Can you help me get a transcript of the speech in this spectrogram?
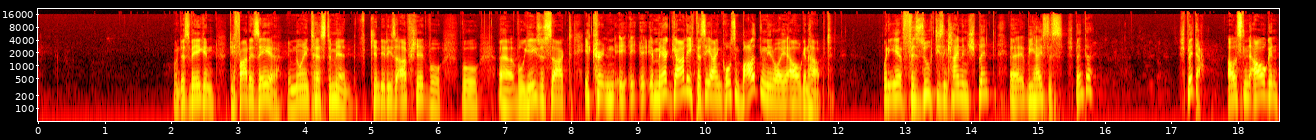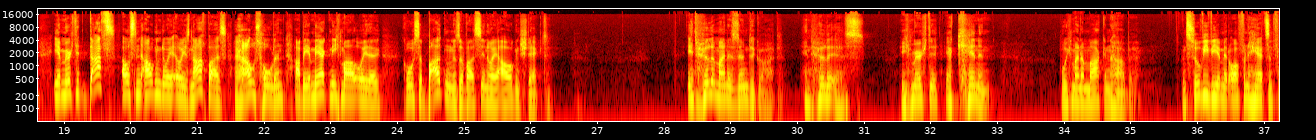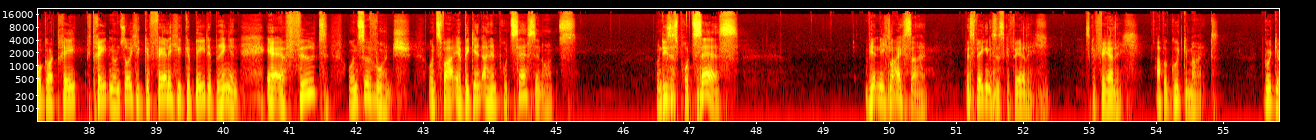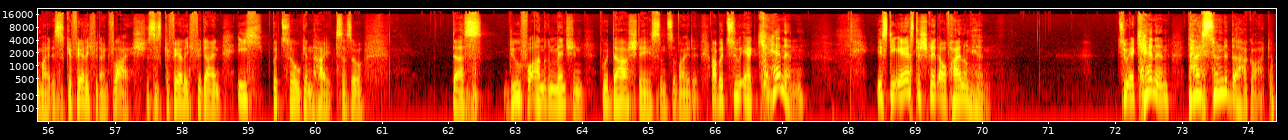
Und deswegen die Pharisäer im Neuen Testament, kennt ihr diesen Abschnitt, wo, wo, äh, wo Jesus sagt, ihr, könnt, ihr, ihr, merkt gar nicht, dass ihr einen großen Balken in euren Augen habt. Und ihr versucht diesen kleinen Splint, äh, wie heißt es? Splinter? Splitter aus den Augen. Ihr möchtet das aus den Augen eures Nachbars rausholen, aber ihr merkt nicht mal eure große Balken, so was in euren Augen steckt. Enthülle meine Sünde, Gott. Enthülle es. Ich möchte erkennen, wo ich meine Marken habe. Und so wie wir mit offenen Herzen vor Gott treten und solche gefährliche Gebete bringen, er erfüllt unser Wunsch. Und zwar, er beginnt einen Prozess in uns. Und dieses Prozess wird nicht leicht sein. Deswegen ist es gefährlich. Es ist gefährlich, aber gut gemeint. gut gemeint, es ist gefährlich für dein Fleisch, es ist gefährlich für deine Ich-Bezogenheit, also dass du vor anderen Menschen gut dastehst und so weiter. Aber zu erkennen ist der erste Schritt auf Heilung hin. Zu erkennen, da ist Sünde da, Gott.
